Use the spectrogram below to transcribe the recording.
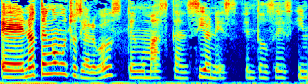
eh, no tengo muchos diálogos, tengo más canciones, entonces y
